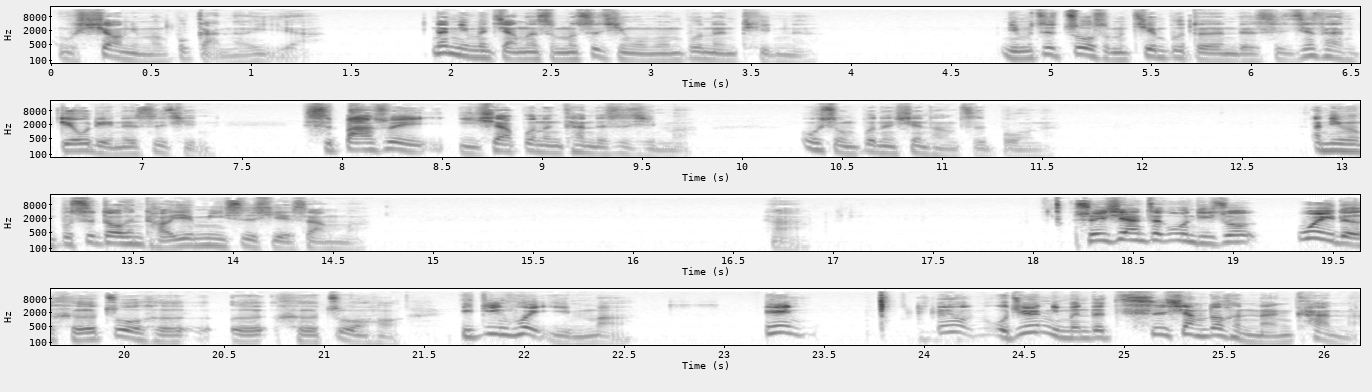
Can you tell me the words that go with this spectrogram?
我笑你们不敢而已啊。那你们讲的什么事情我们不能听呢？你们是做什么见不得人的事情，这是很丢脸的事情，十八岁以下不能看的事情吗？为什么不能现场直播呢？啊，你们不是都很讨厌密室协商吗？啊，所以现在这个问题说，为了合作和而合作哈，一定会赢吗？因为，因为我觉得你们的吃相都很难看呐、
